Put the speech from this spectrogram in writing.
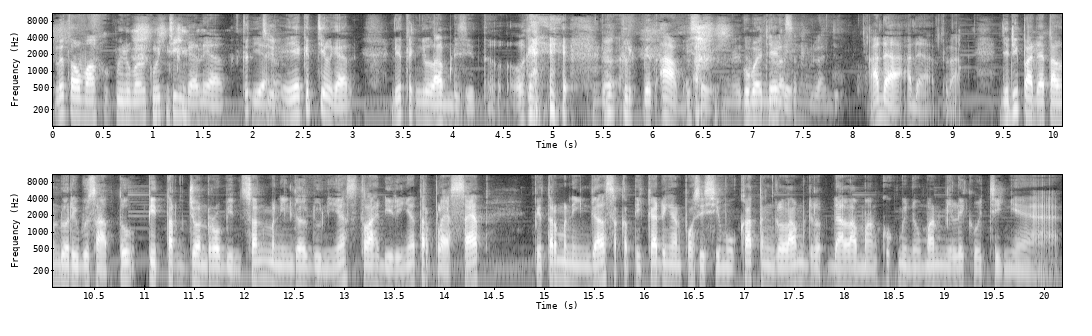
Lu tau mangkuk minuman kucing kan yang Kecil. Iya, iya kecil kan. Dia tenggelam di situ. Oke. Ini Enggak clickbait abis ya. Gue baca deh. Ada, ada. tenang. Jadi pada tahun 2001, Peter John Robinson meninggal dunia setelah dirinya terpleset. Peter meninggal seketika dengan posisi muka tenggelam dalam mangkuk minuman milik kucingnya.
